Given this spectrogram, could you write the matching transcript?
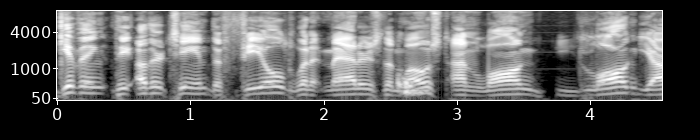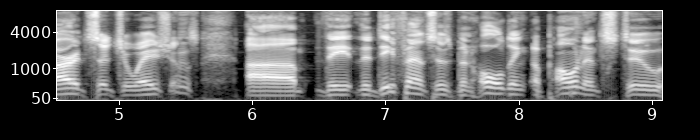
giving the other team the field when it matters the most on long, long yard situations, uh, the the defense has been holding opponents to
